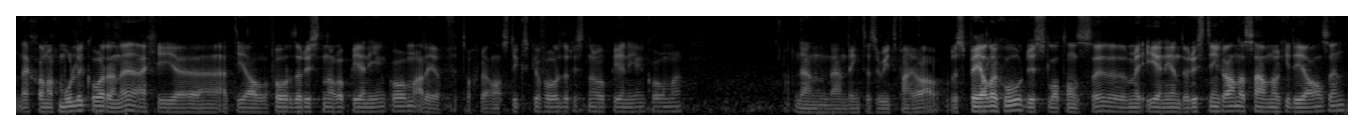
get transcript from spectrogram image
dat gaat nog moeilijk worden. Hè? Als, je, uh, als die al voor de rust nog op 1-1 komen, allee, of toch wel een stukje voor de rust nog op 1-1 komen, dan, dan denkt je zoiets van, ja, we spelen goed, dus laat ons hè, met 1-1 de rust ingaan, dat zou nog ideaal zijn.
